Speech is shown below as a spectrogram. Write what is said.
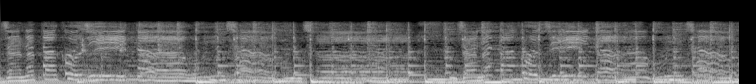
जनताको जित हुन्छ हुन्छ। जनताको जित हुन्छ।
